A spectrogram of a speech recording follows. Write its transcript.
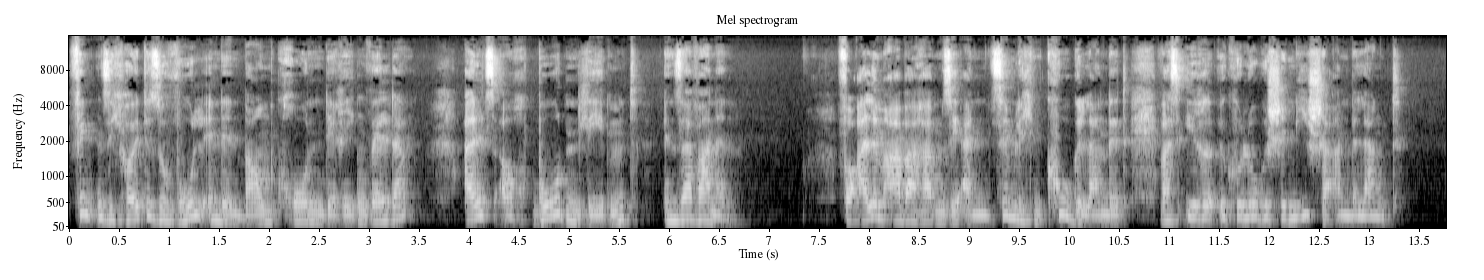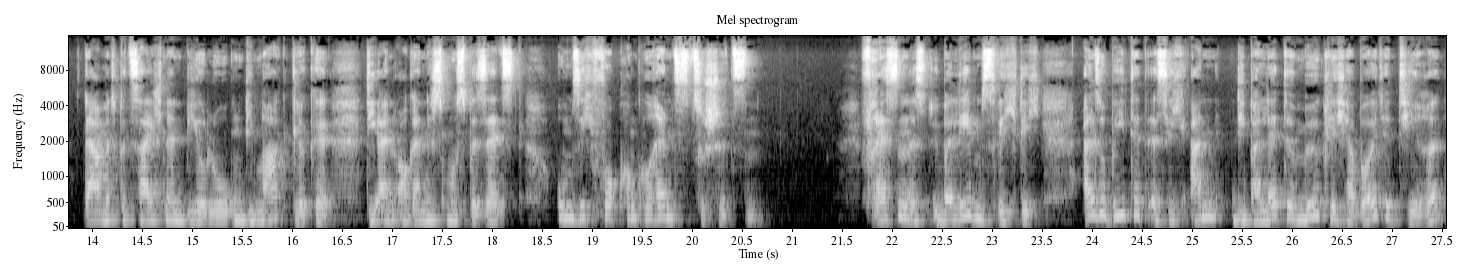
finden sich heute sowohl in den Baumkronen der Regenwälder als auch bodenlebend in Savannen. Vor allem aber haben sie einen ziemlichen Coup gelandet, was ihre ökologische Nische anbelangt. Damit bezeichnen Biologen die Marktlücke, die ein Organismus besetzt, um sich vor Konkurrenz zu schützen. Fressen ist überlebenswichtig, also bietet es sich an, die Palette möglicher Beutetiere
